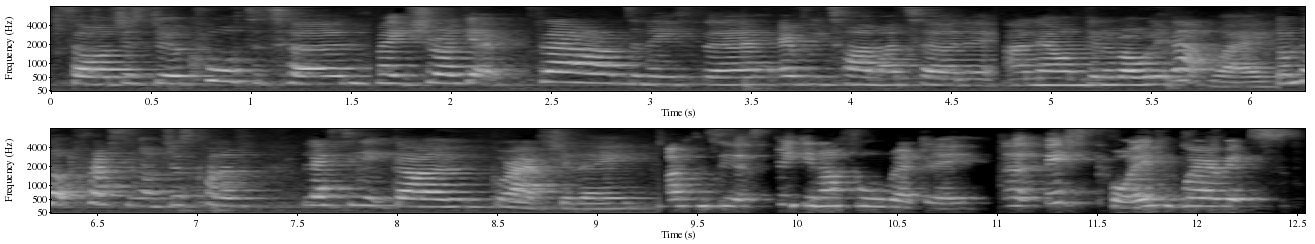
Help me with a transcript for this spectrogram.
So I'll just do a quarter turn, make sure I get flour underneath there every time I turn it, and now I'm going to roll it that way. I'm not pressing, I'm just kind of letting it go gradually. I can see that's big enough already. At this point, where it's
